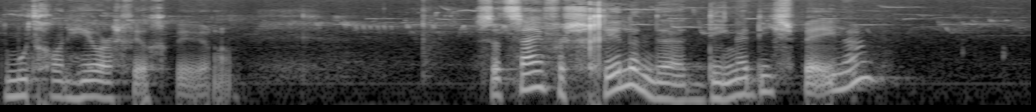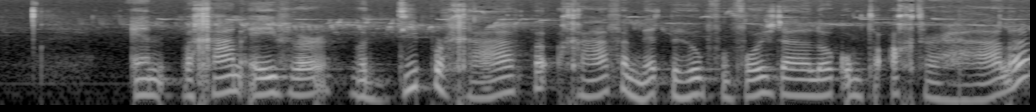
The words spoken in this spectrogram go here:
Er moet gewoon heel erg veel gebeuren. Dus dat zijn verschillende dingen die spelen. En we gaan even wat dieper graven, graven met behulp van Voice Dialogue om te achterhalen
